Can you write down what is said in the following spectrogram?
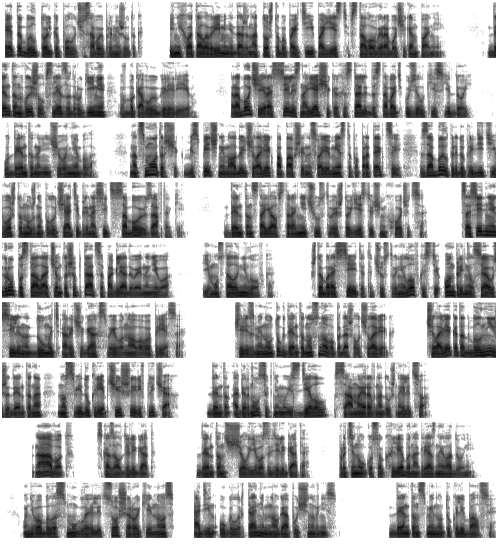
Это был только получасовой промежуток. И не хватало времени даже на то, чтобы пойти и поесть в столовой рабочей компании. Дентон вышел вслед за другими в боковую галерею. Рабочие расселись на ящиках и стали доставать узелки с едой. У Дентона ничего не было. Надсмотрщик, беспечный молодой человек, попавший на свое место по протекции, забыл предупредить его, что нужно получать и приносить с собою завтраки. Дентон стоял в стороне, чувствуя, что есть очень хочется. Соседняя группа стала о чем то шептаться, поглядывая на него. Ему стало неловко. Чтобы рассеять это чувство неловкости, он принялся усиленно думать о рычагах своего нового пресса. Через минуту к Дентону снова подошел человек. Человек этот был ниже Дентона, но с виду крепче и шире в плечах. Дентон обернулся к нему и сделал самое равнодушное лицо. «На вот», — сказал делегат. Дентон счёл его за делегата. Протянул кусок хлеба на грязной ладони. У него было смуглое лицо, широкий нос, один угол рта немного опущен вниз. Дентон с минуту колебался.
